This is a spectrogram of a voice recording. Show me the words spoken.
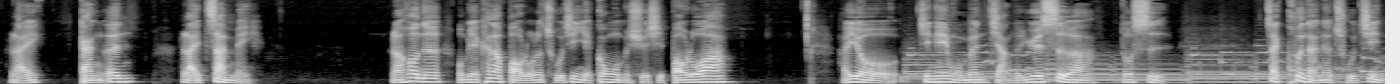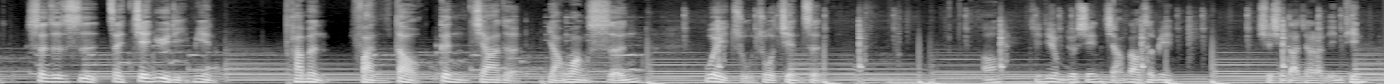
来感恩、来赞美。然后呢，我们也看到保罗的处境，也供我们学习。保罗啊，还有今天我们讲的约瑟啊，都是在困难的处境，甚至是在监狱里面，他们反倒更加的仰望神，为主做见证。好，今天我们就先讲到这边。谢谢大家的聆听。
